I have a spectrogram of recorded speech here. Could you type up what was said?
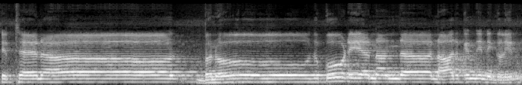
ਤਿੱਥੈ ਨਾਦ ਬਨੋਦ, ਕੋੜੇ ਆਨੰਦ, ਨਾਦ ਕਹਿੰਦੇ ਨੇ ਗਲੇ ਨੂੰ,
